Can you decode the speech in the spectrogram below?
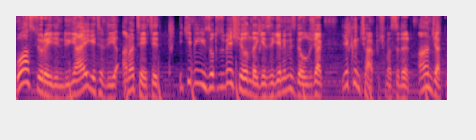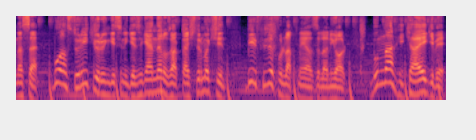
Bu asteroidin dünyaya getirdiği ana tehdit 2135 yılında gezegenimizde olacak yakın çarpışmasıdır. Ancak NASA bu asteroid yörüngesini gezegenden uzaklaştırmak için bir füze fırlatmaya hazırlanıyor. Bunlar hikaye gibi,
